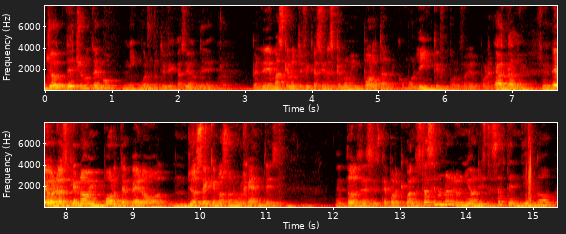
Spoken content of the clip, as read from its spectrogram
yo, de hecho, no tengo ninguna notificación de... Pero más que notificaciones que no me importan, como LinkedIn, por ejemplo. por ejemplo. Ándale, sí. Digo, no es que no me importe, pero yo sé que no son urgentes. Entonces, este, porque cuando estás en una reunión y estás atendiendo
